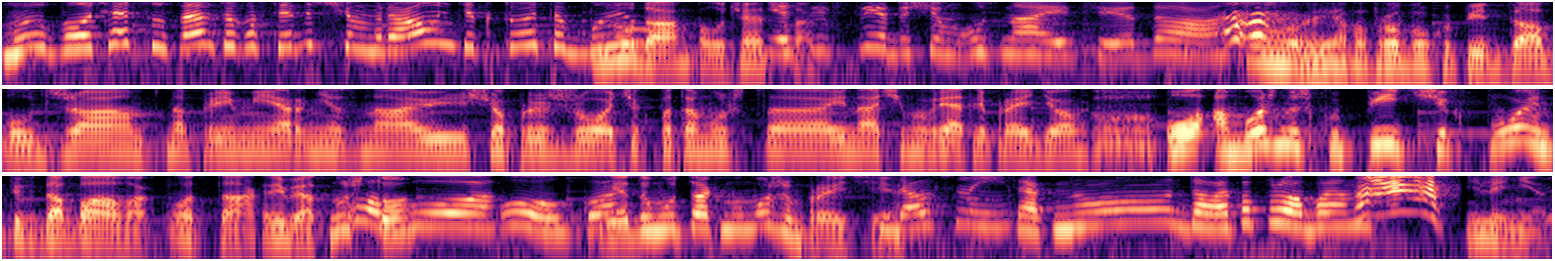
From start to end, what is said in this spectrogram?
Мы, получается, узнаем только в следующем раунде, кто это был. Ну да, получается Если в следующем узнаете, да. так. Ой, я попробую купить double jump, например, не знаю, еще прыжочек, потому что иначе мы вряд ли пройдем. О, а можно ж купить чекпоинты вдобавок. Вот так. Ребят, ну что? Ого. Ого, Я думаю, так мы можем пройти. должны. Так, ну, давай попробуем. Или нет?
